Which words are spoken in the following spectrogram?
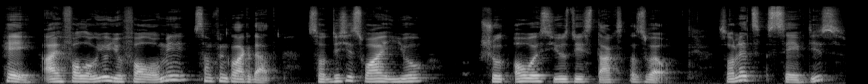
hey, I follow you, you follow me, something like that. So this is why you should always use these tags as well. So let's save this.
